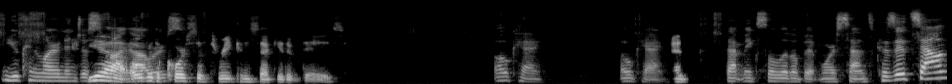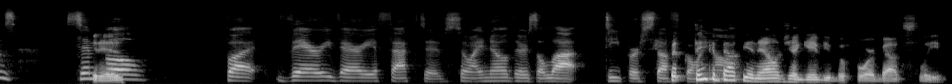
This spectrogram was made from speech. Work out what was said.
you can learn in just yeah, over hours. the course of three consecutive days. Okay. Okay. And- that makes a little bit more sense because it sounds simple, but very, very effective. So I know there's a lot deeper stuff But think on. about the analogy I gave you before about sleep.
